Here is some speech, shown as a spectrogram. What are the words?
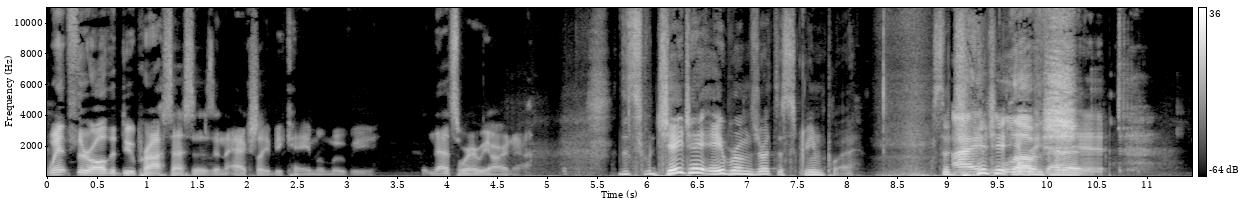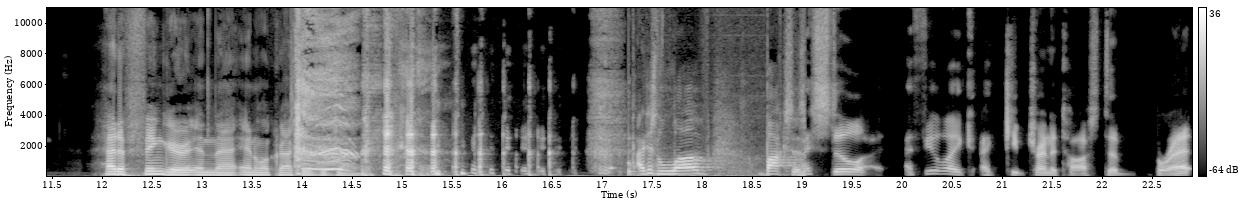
went through all the due processes and actually became a movie. And that's where we are now. This J.J. Abrams wrote the screenplay, so I J.J. Abrams had a Shit. had a finger in that animal cracker's vagina. I just love boxes. I still, I feel like I keep trying to toss to Brett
